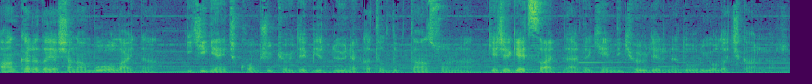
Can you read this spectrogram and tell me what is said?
Ankara'da yaşanan bu olayda iki genç komşu köyde bir düğüne katıldıktan sonra gece geç saatlerde kendi köylerine doğru yola çıkarlar.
